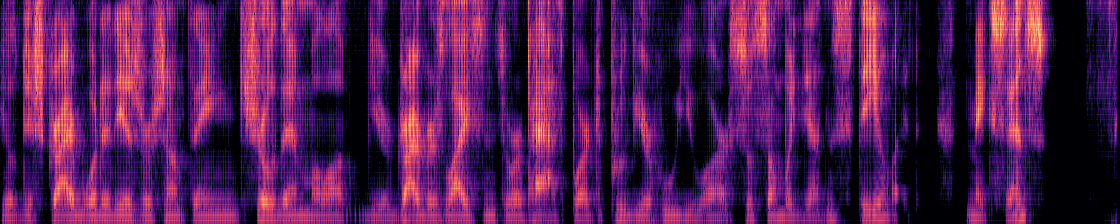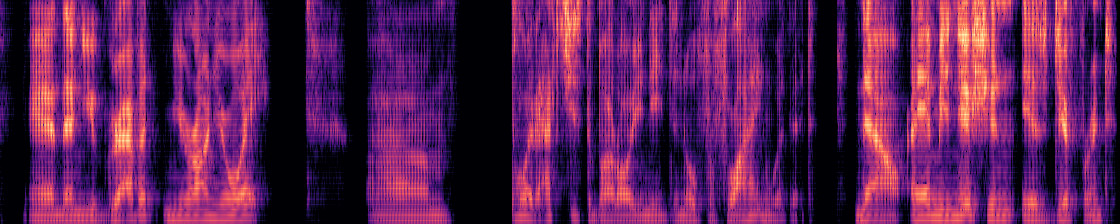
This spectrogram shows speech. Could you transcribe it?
You'll describe what it is or something, show them your driver's license or a passport to prove you're who you are so somebody doesn't steal it. Makes sense. And then you grab it and you're on your way. Um, boy, that's just about all you need to know for flying with it. Now, ammunition is different.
